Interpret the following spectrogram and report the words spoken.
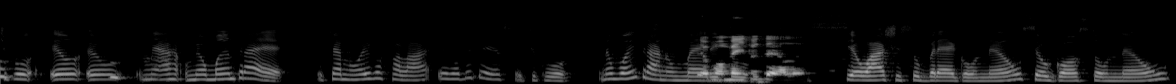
tipo, eu, eu, minha- o meu mantra é: o que a noiva falar, eu obedeço. Tipo, não vou entrar no É o mérito momento dela. Se eu acho isso brega ou não, se eu gosto ou não,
